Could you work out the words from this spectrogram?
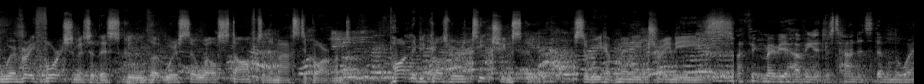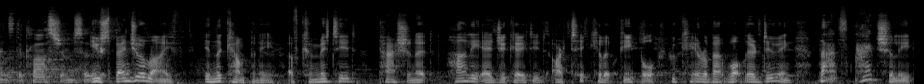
We're very fortunate at this school that we're so well staffed in the maths department, partly because we're a teaching school, so we have many trainees. I think maybe having it just handed to them on the way into the classroom so You spend your life in the company of committed, passionate, highly educated, articulate people who care about what they're doing. That's actually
